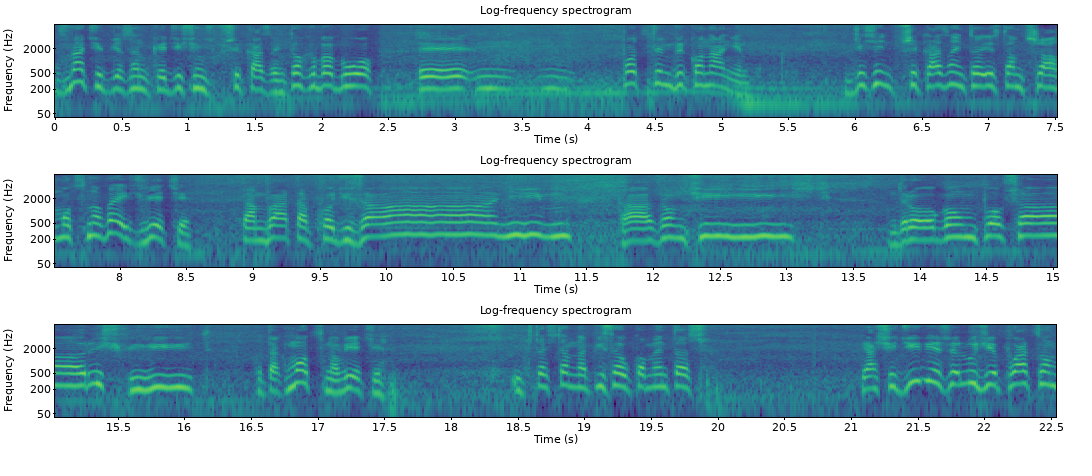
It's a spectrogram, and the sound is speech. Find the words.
znacie piosenkę 10 przykazań, to chyba było mm, pod tym wykonaniem. 10 przykazań to jest tam trzeba mocno wejść, wiecie. Tam Beata wchodzi za nim, każą ci iść drogą po szary świt. To tak mocno, wiecie. I ktoś tam napisał komentarz. Ja się dziwię, że ludzie płacą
